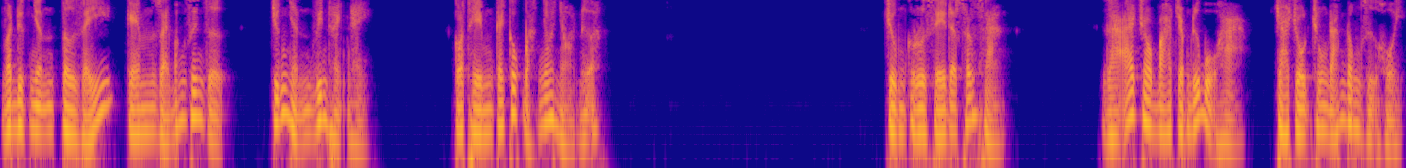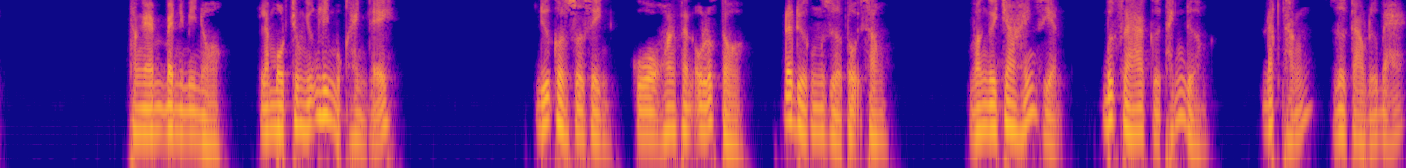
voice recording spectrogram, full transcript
và được nhận tờ giấy kèm giải băng danh dự, chứng nhận vinh hạnh này. Có thêm cái cốc bạc nho nhỏ nữa. Trung Croce đã sẵn sàng. Gã cho 300 đứa bộ hạ, trà trộn trong đám đông dự hội. Thằng em Benimino là một trong những linh mục hành lễ. Đứa con sơ sinh của hoàng thân Olocto đã được rửa tội xong và người cha hãnh diện bước ra cửa thánh đường, đắc thắng giơ cao đứa bé.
